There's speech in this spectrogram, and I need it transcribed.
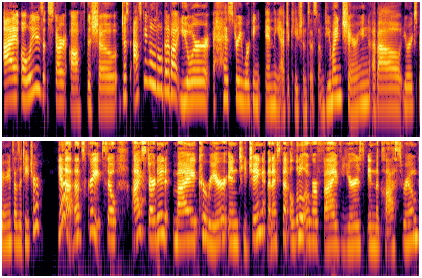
I always start off the show just asking a little bit about your history working in the education system. Do you mind sharing about your experience as a teacher? Yeah, that's great. So I started my career in teaching and I spent a little over five years in the classroom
